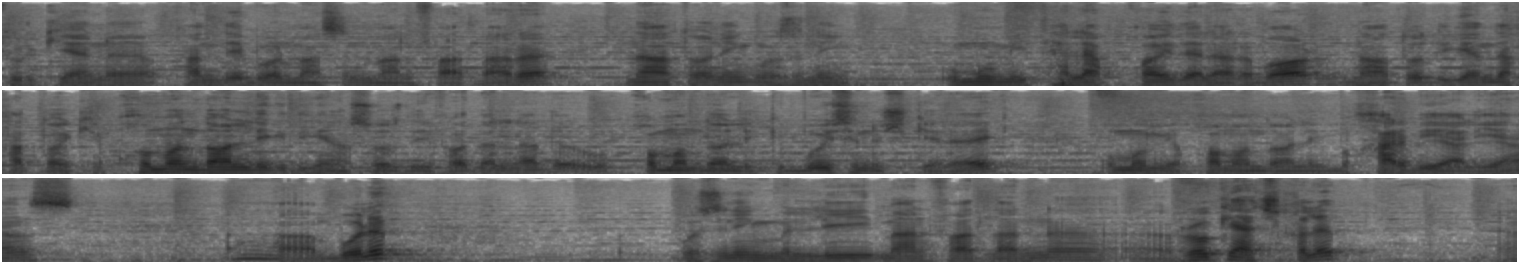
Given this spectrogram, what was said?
turkiyani qanday bo'lmasin manfaatlari natoning o'zining umumiy talab qoidalari bor. Nato deganda hattoki qo'mondonlik degan so'zda ifodalanadi. U qo'mondonlikka bo'ysunish kerak. Umumiy qo'mondonlik bu harbiy alyans e, bo'lib o'zining milliy manfaatlarini e, ro'kach qilib e,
